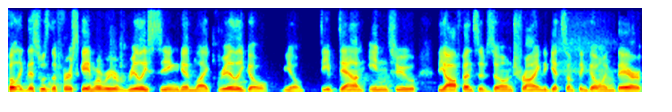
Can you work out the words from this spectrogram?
Felt like this was the first game where we were really seeing him like really go, you know, deep down into the offensive zone, trying to get something going there.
